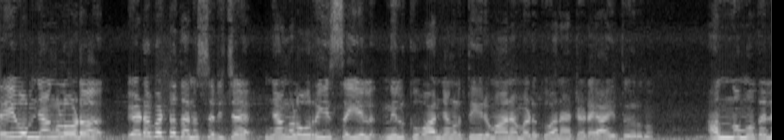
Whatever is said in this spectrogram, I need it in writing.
ദൈവം ഞങ്ങളോട് ഇടപെട്ടതനുസരിച്ച് ഞങ്ങൾ ഒറീസയിൽ നിൽക്കുവാൻ ഞങ്ങൾ തീരുമാനമെടുക്കുവാനായിട്ട് ഇടയായി തീർന്നു. അന്നു മുതൽ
